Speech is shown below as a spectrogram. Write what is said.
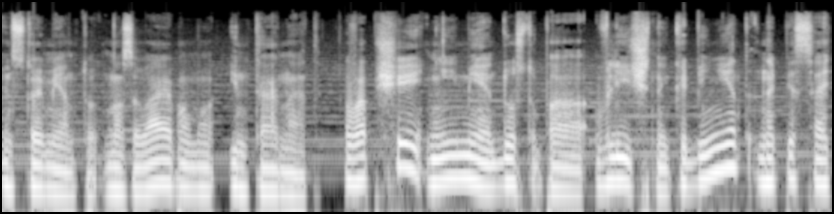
инструменту, называемому интернет вообще не имея доступа в личный кабинет, написать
